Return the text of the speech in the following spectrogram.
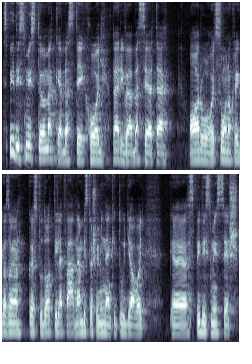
Speedy Smith-től megkérdezték, hogy Perivel beszélte arról, hogy szólnak igazoljon köztudott, illetve hát nem biztos, hogy mindenki tudja, hogy Speedy Smith és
